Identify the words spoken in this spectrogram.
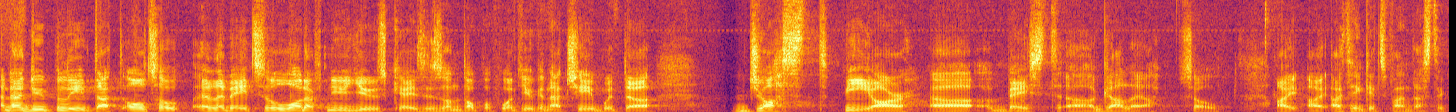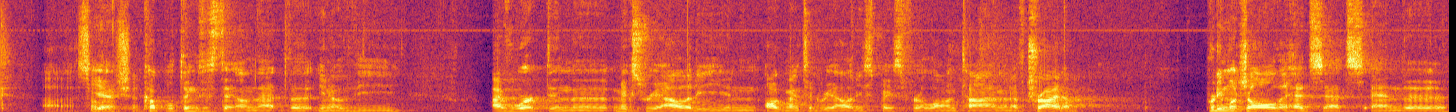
And I do believe that also elevates a lot of new use cases on top of what you can achieve with the just VR-based uh, uh, Galea. So I, I, I, think it's fantastic uh, solution. Yeah, a couple things to stay on that. The, you know, the, I've worked in the mixed reality and augmented reality space for a long time, and I've tried a, pretty much all the headsets, and the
